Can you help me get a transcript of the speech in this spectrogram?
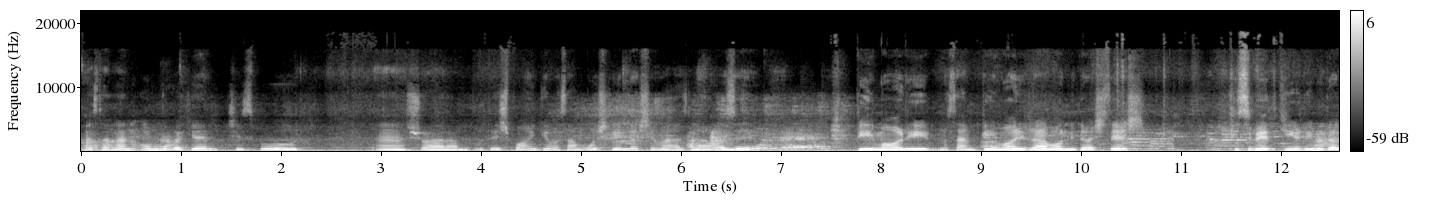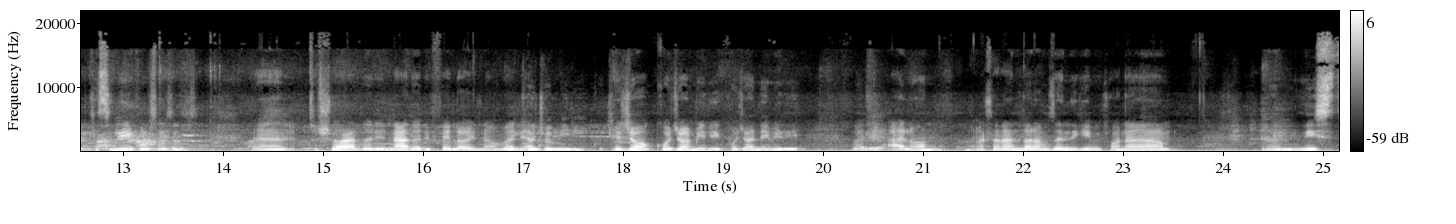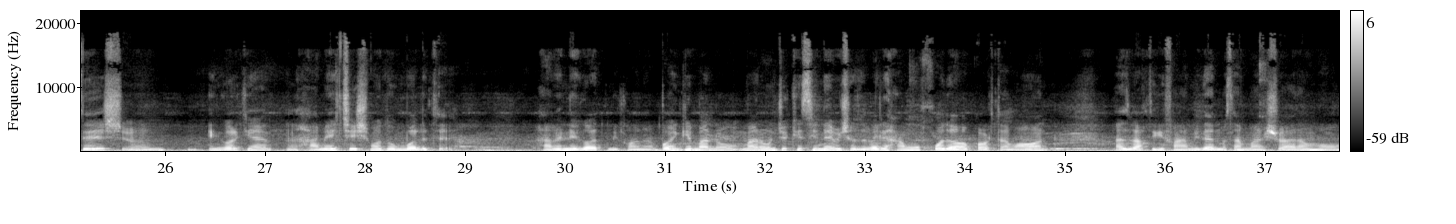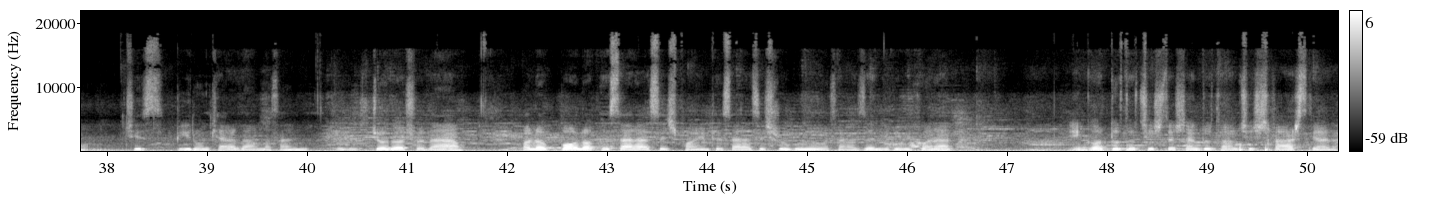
مثلا اون موقع که چیز بود شوهرم بودش با اینکه مثلا مشکل داشتیم از لحاظ بیماری مثلا بیماری روانی داشتش کسی بهت گیر نمی‌داد کسی نمی‌پرسه مثلا تو شوهر داری؟ نداری فلا اینا. ولی کجا میری؟ کجا کجا میری؟ کجا نمیری؟ ولی الان مثلا دارم زندگی می‌کنم. نیستش. انگار که همه چشما دنبالته. همه نگات می‌کنن با اینکه منو من اونجا کسی نمی‌شده ولی همون خود آپارتمان از وقتی که فهمیدن مثلا من شوهرم و چیز بیرون کردم مثلا جدا شدم حالا بالا پسر هستش پایین پسر هستش روبرو مثلا زندگی می‌کنن انگار دوتا چش داشتن دوتا هم چش قرض کردن.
